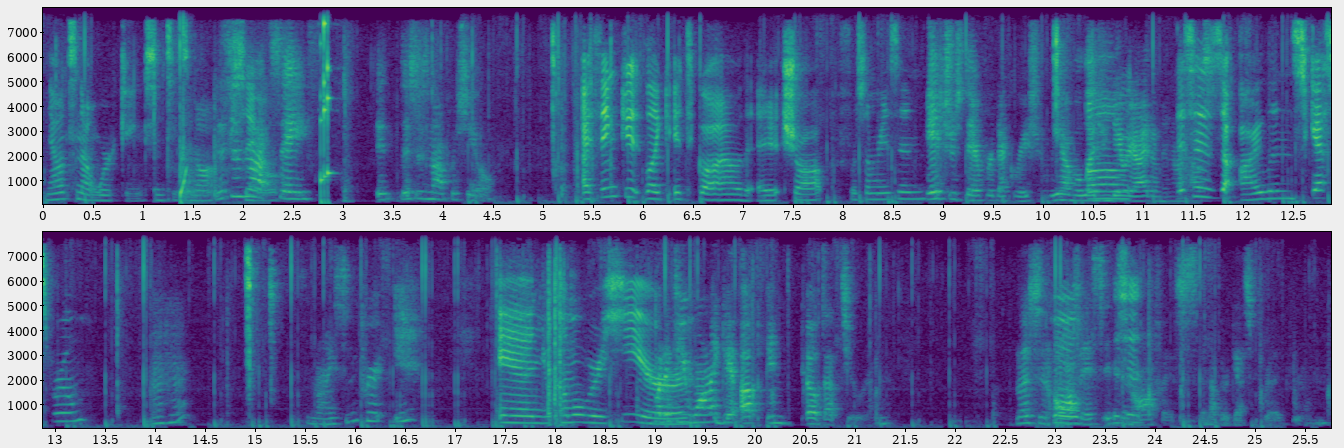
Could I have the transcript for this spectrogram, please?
now it's not working since it's not. This is not safe. It, this is not for sale. I think it like it's got out of the edit shop for some reason. It's just there for decoration. We have a legendary item in our This is the island's guest room, Mm-hmm. Nice and pretty. and you come over here. But if you want to get up in, oh, that's your room. That's an Well, office. It's an is- office. Another guest bedroom.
